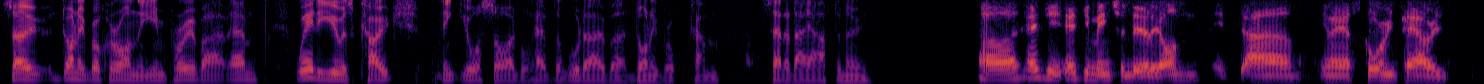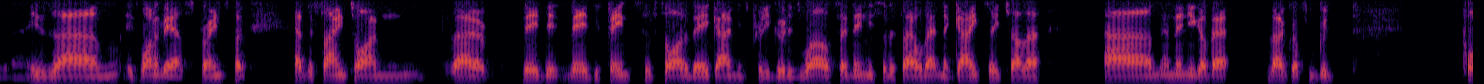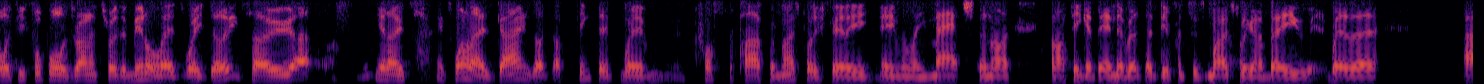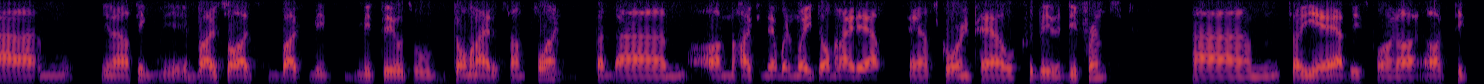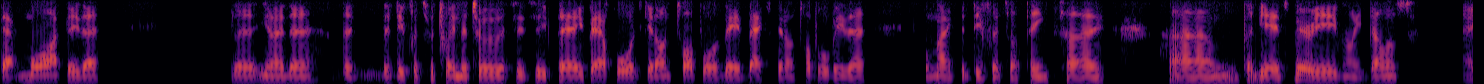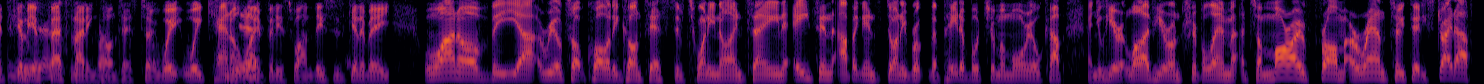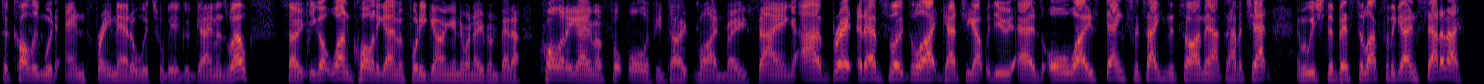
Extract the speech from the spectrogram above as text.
So Donnybrook are on the improve. Uh, um, where do you, as coach, think your side will have the wood over Donnybrook come Saturday afternoon? Uh, as you as you mentioned early on, it, um, you know our scoring power is is um, is one of our strengths, but at the same time their their defensive side of their game is pretty good as well. So then you sort of say, well, that negates each other, um, and then you got that they've got some good quality footballers running through the middle as we do. So uh, you know, it's it's one of those games. I, I think that we're across the park. We're most probably fairly evenly matched, and I and I think at the end of it, the difference is mostly going to be whether. Um, you know, I think both sides, both mid midfields will dominate at some point. But um, I'm hoping that when we dominate, our our scoring power could be the difference. Um, so yeah, at this point, I, I think that might be the the you know the the, the difference between the two of us is if if our forwards get on top or their backs get on top, will be the will make the difference. I think so. Um, but yeah, it's very evenly balanced. It's going to be a fascinating contest too. We we cannot yeah. wait for this one. This is going to be one of the uh, real top quality contests of 2019. Eaton up against Donnybrook, the Peter Butcher Memorial Cup, and you'll hear it live here on Triple M tomorrow from around 2:30, straight after Collingwood and Fremantle, which will be a good game as well. So you got one quality game of footy going into an even better quality game of football, if you don't mind me saying. Uh, Brett, an absolute delight catching up with you as always. Thanks for taking the time out to have a chat, and we wish you the best of luck for the game Saturday.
